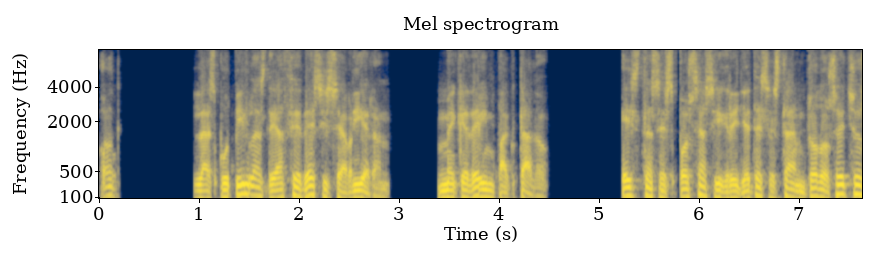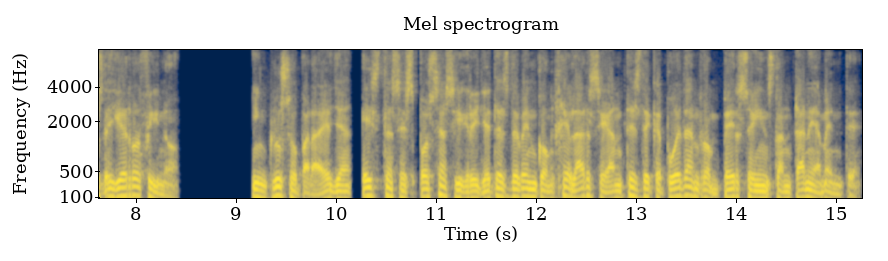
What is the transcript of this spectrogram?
Oh. Las pupilas de Acedesi se abrieron. Me quedé impactado. Estas esposas y grilletes están todos hechos de hierro fino. Incluso para ella, estas esposas y grilletes deben congelarse antes de que puedan romperse instantáneamente.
